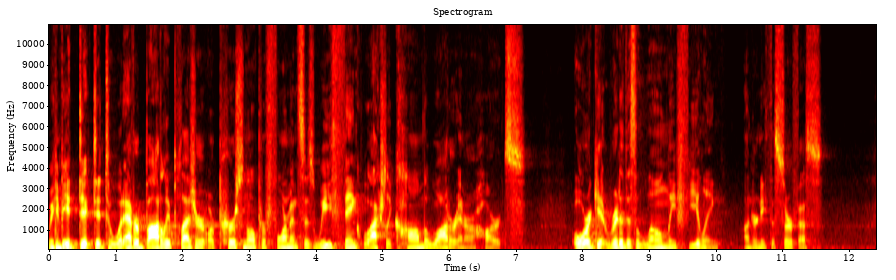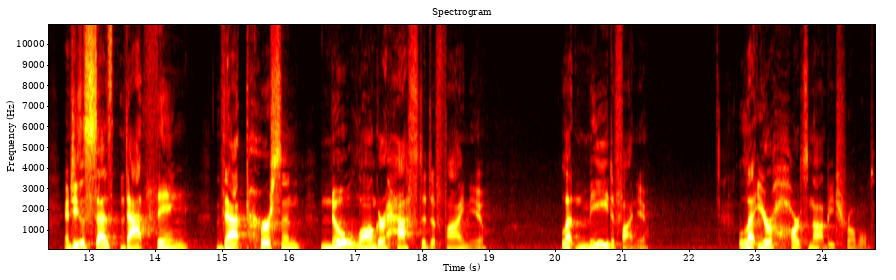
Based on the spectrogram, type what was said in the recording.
We can be addicted to whatever bodily pleasure or personal performances we think will actually calm the water in our hearts or get rid of this lonely feeling underneath the surface. And Jesus says that thing, that person, no longer has to define you. Let me define you. Let your hearts not be troubled,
